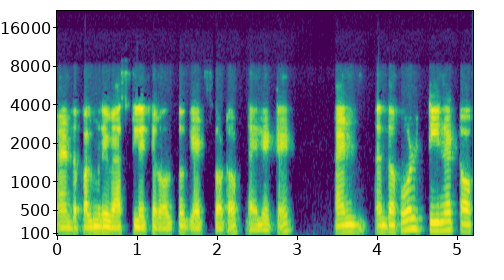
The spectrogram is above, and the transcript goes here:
and the pulmonary vasculature also gets sort of dilated. And, and the whole tenet of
